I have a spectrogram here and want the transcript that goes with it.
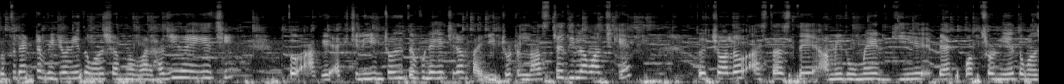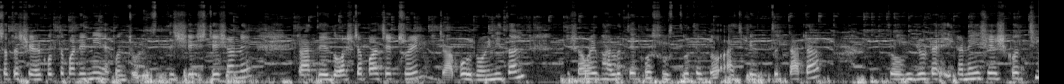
নতুন একটা ভিডিও নিয়ে তোমাদের সামনে আবার হাজির হয়ে গেছি। তো আগে অ্যাকচুয়ালি ইন্ট্রো দিতে ভুলে গেছিলাম, তাই ইন্ট্রোটা লাস্টে দিলাম আজকে। তো চলো, আস্তে আস্তে আমি রুমে গিয়ে ব্যাগপত্র নিয়ে তোমাদের সাথে শেয়ার করতে পারিনি। এখন চলে এসেছি শেষ স্টেশনে রাতে দশটা পাঁচের ট্রেন যাব নৈনিতাল। তো সবাই ভালো থেকো, সুস্থ থেকো। আজকের ভিতর টাটা। তো ভিডিওটা এখানেই শেষ করছি।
